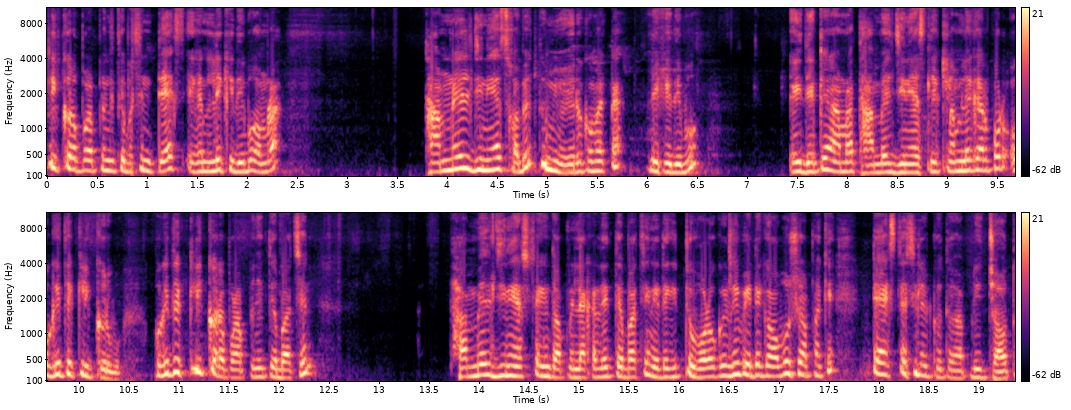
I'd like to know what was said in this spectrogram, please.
ক্লিক করার পর আপনি দেখতে পাচ্ছেন ট্যাক্স এখানে লিখে দেবো আমরা থামনেল জিনিয়াস হবে তুমিও। এরকম একটা লিখে দিব। এই দেখলেন আমরা থামবেল জিনিয়াস লিখলাম, লেখার পর ওকেতে ক্লিক করব। ওকেতে ক্লিক করার পর আপনি দেখতে পাচ্ছেন থাম্বেল জিনিয়াসটা কিন্তু আপনি লেখা দেখতে পাচ্ছেন। এটাকে একটু বড় করে নেবে। এটাকে অবশ্যই আপনাকে ট্যাক্সটা সিলেক্ট করতে হবে। আপনি যত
